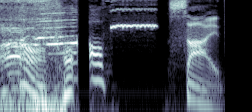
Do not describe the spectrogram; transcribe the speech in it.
Oh. Offside.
